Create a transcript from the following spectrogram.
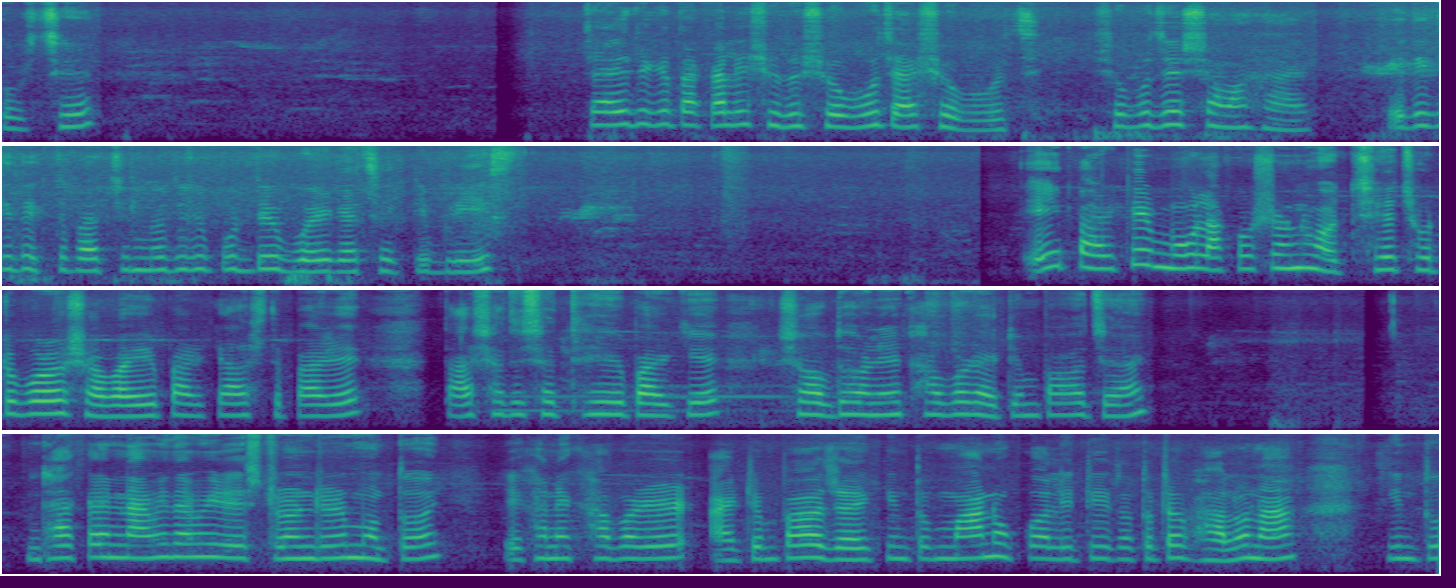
করছে। চারিদিকে তাকালে শুধু সবুজ আর সবুজ, সবুজের সমাহার। এদিকে দেখতে পাচ্ছেন নদীর উপর দিয়ে বয়ে গেছে একটি ব্রিজ। এই পার্কের মূল আকর্ষণ হচ্ছে ছোট বড় সবাই এই পার্কে আসতে পারে। তার সাথে সাথে পার্কে সব ধরনের খাবার আইটেম পাওয়া যায়। ঢাকার নামি দামি রেস্টুরেন্টের মতোই এখানে খাবারের আইটেম পাওয়া যায়, কিন্তু মান ও কোয়ালিটি ততটা ভালো না, কিন্তু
